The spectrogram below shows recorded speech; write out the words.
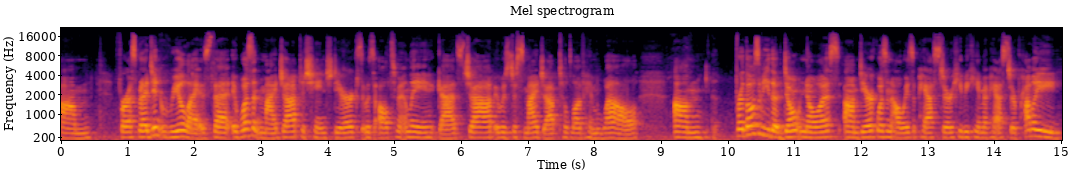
um, for us. But I didn't realize that it wasn't my job to change Derek's. It was ultimately God's job. It was just my job to love him well. For those of you that don't know us, um, Derek wasn't always a pastor. He became a pastor probably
